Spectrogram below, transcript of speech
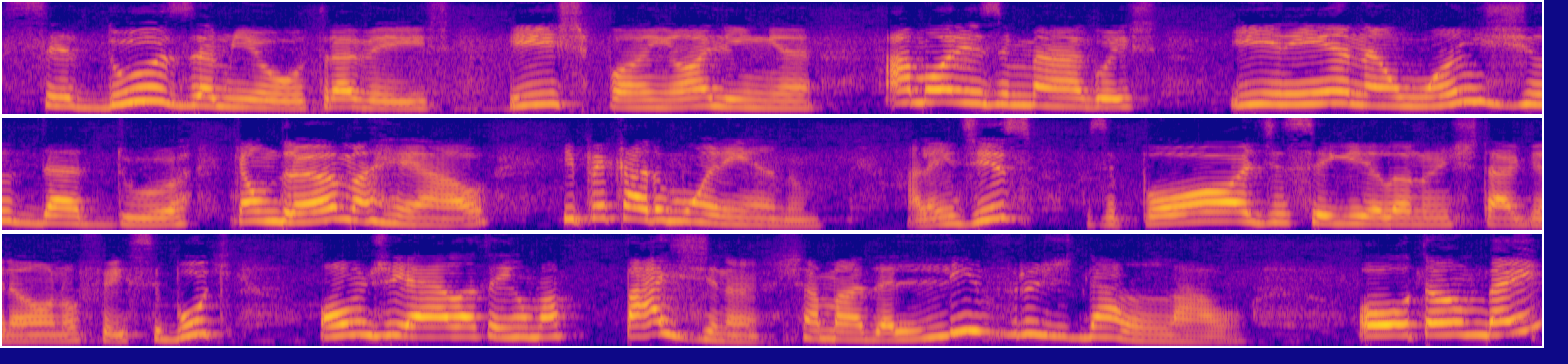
Seduza-me Outra Vez Espanholinha, Amores e Mágoas, Irena, o Anjo da Dor, que é um drama real, e Pecado Moreno. Além disso, você pode segui-la no Instagram, no Facebook, onde ela tem uma página chamada Livros da Lau. Ou também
